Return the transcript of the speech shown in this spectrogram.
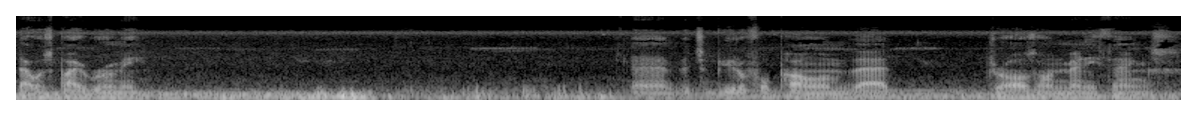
That was by Rumi. And it's a beautiful poem that draws on many things.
